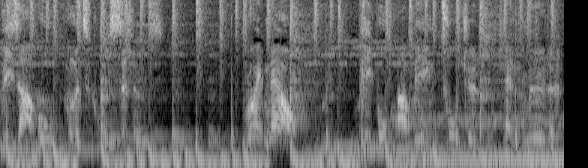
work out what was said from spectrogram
these are all political decisions. Right now, people are being tortured and murdered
